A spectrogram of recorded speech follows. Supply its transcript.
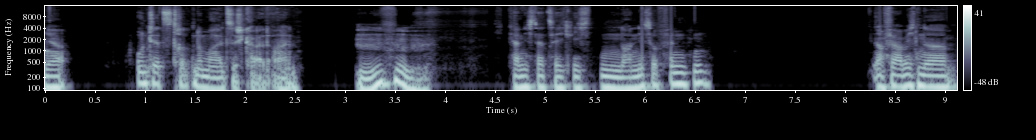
Ja. Und jetzt tritt eine Malzigkeit ein. Mhm. Die kann ich tatsächlich noch nicht so finden. Dafür habe ich eine,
